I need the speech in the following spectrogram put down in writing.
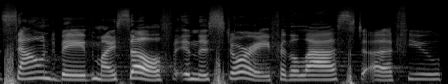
sound bathe myself in this story for the last uh, few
